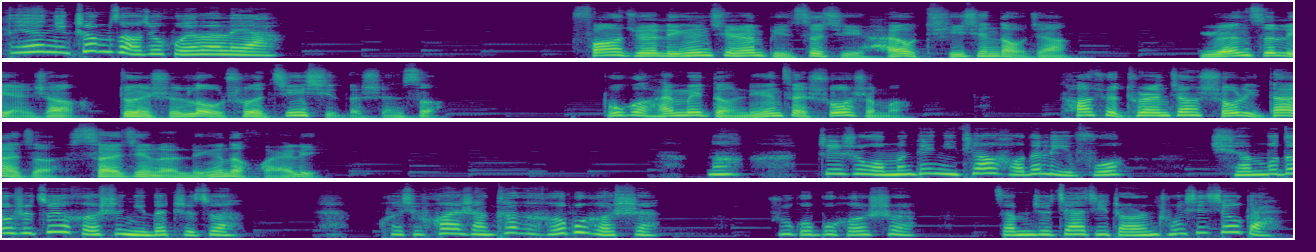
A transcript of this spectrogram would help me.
林恩，你这么早就回来了呀？发觉林恩竟然比自己还要提前到家，原子脸上顿时露出了惊喜的神色。不过还没等林恩再说什么，他却突然将手里袋子塞进了林恩的怀里。喏，这是我们给你挑好的礼服，全部都是最合适你的尺寸，快去换上看看合不合适。如果不合适，咱们就加急找人重新修改。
